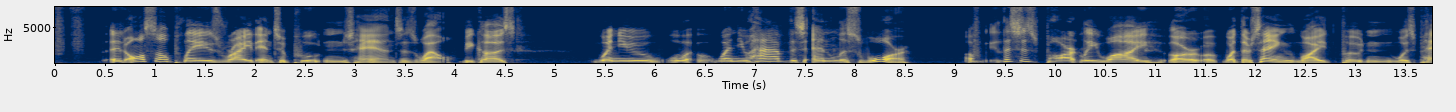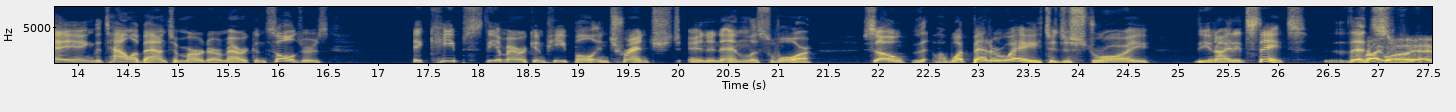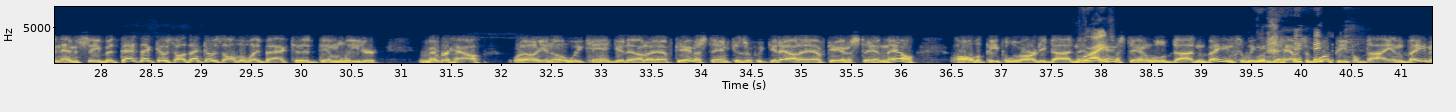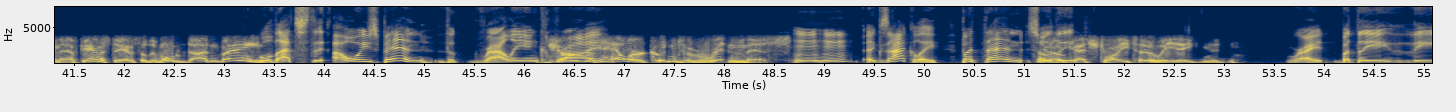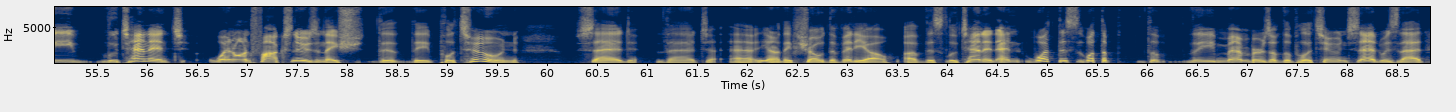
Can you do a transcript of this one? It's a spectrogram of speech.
it also plays right into Putin's hands as well because when you when you have this endless war, of this is partly why or uh, what they're saying why Putin was paying the Taliban to murder American soldiers. It keeps the American people entrenched in an endless war. So, th- what better way to destroy the United States? That's Right. Well, and, and see, but that that goes all, that goes all the way back to dim leader. Remember how? Well, you know, we can't get out of Afghanistan because if we get out of Afghanistan now, all the people who already died in Right. Afghanistan will have died in vain. So we need to have some more people die in vain in Afghanistan, so they won't have died in vain. Well, that's the, always been the rallying Joseph cry. Heller couldn't have written this. Mm-hmm. Exactly. But then, so you know, the catch twenty two. He, he, right, but the the lieutenant went on Fox News, and they sh- the the platoon said that uh, you know they showed the video of this lieutenant, and what this what the the the members of the platoon said was that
